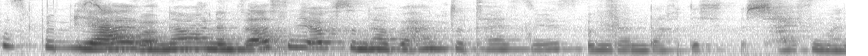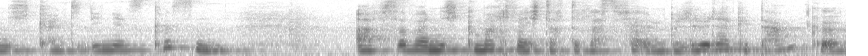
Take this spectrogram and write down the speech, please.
Das finde ich Ja, super. genau, und dann saßen wir auf so einer Bank, total süß, und dann dachte ich, scheiße Mann, ich könnte den jetzt küssen. Hab's aber nicht gemacht, weil ich dachte, was für ein blöder Gedanke.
